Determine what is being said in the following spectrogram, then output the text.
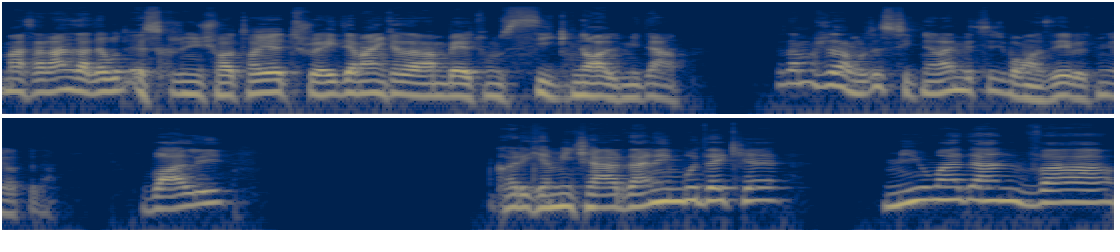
مثلا زده بود اسکرین شات های trade من که دارم بهتون سیگنال میدم. مثلا شدم مورد سیگنال هم با مزه بهتون یاد بدم. ولی کاری که می‌کردن این بوده که میومدن و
